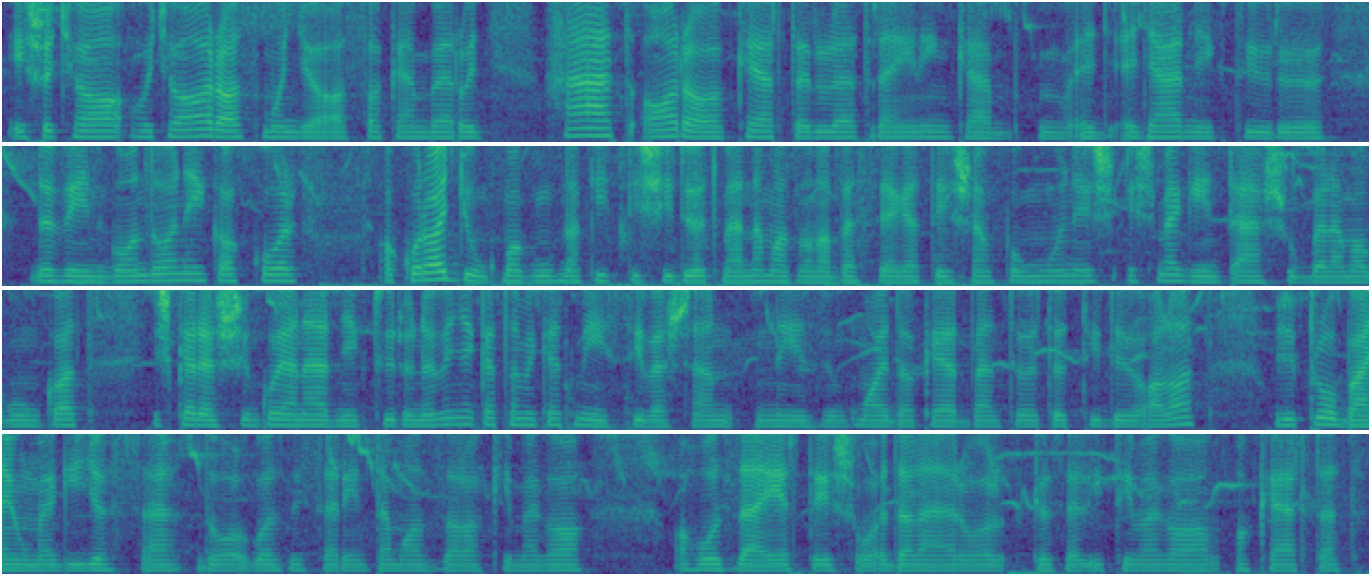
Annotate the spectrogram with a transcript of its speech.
és hogyha, hogyha arra azt mondja a szakember, hogy hát arra a kertterületre én inkább egy, egy árnyéktűrő növényt gondolnék, akkor, akkor adjunk magunknak itt is időt, mert nem azon a beszélgetésen fog múlni, és, és megint ássuk bele magunkat, és keressünk olyan árnyéktűrő növényeket, amiket mi is szívesen nézzünk majd a kertben töltött idő alatt, úgyhogy próbáljunk meg így összedolgozni szerintem azzal, aki meg a, a hozzáértés oldaláról közelíti meg a, a kertet.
